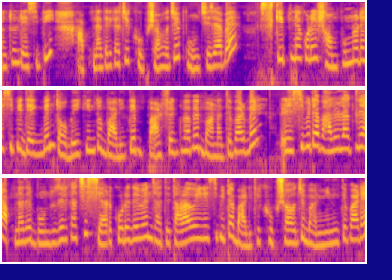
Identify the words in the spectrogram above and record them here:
নতুন রেসিপি আপনাদের কাছে খুব সহজে পৌঁছে যাবে। স্কিপ না করে সম্পূর্ণ রেসিপি দেখবেন তবেই কিন্তু বাড়িতে পারফেক্টভাবে বানাতে পারবেন। রেসিপিটা ভালো লাগলে আপনাদের বন্ধুদের কাছে শেয়ার করে দেবেন যাতে তারাও এই রেসিপিটা বাড়িতে খুব সহজে বানিয়ে নিতে পারে।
